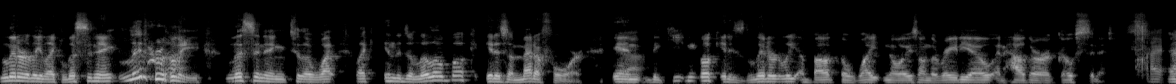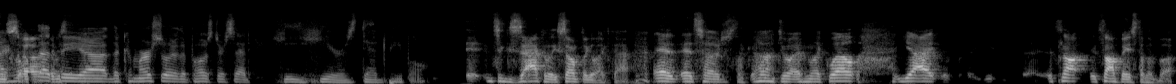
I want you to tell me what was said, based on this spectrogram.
literally like listening literally listening to the what like in the DeLillo book it is a metaphor in Yeah. the Keaton book it is literally about the white noise on the radio and how there are ghosts in it I, I so hope that was- the uh, the commercial or the poster said he hears dead people. it's exactly something like that and, and so just like oh do I? i'm like well yeah I, it's not it's not based on the book.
